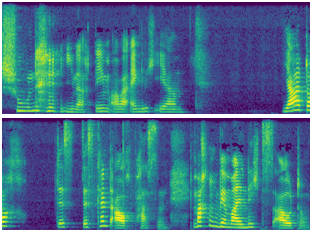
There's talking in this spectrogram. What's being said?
Schuhen, je nachdem, aber eigentlich eher, ja, doch, das, das könnte auch passen. Machen wir mal nicht das Auto.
